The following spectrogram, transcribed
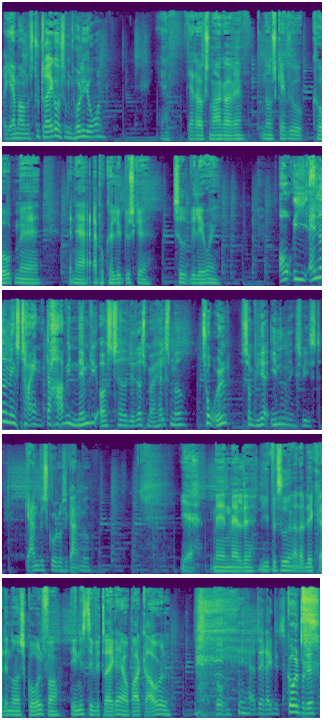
Og ja, Magnus, du drikker jo som et hul i jorden. Ja, det er der jo ikke så meget godt ved. Nu skal vi jo cope med den her apokalyptiske tid, vi lever i. Og i anledningstegn, der har vi nemlig også taget lidt af smør halsen med. To øl, som vi her indledningsvis gerne vil skåle os i gang med. Ja, men Malte, lige på tiden er der ikke rigtig noget at skåle for. Det eneste, vi drikker, er jo bare gravøl. Skål. ja, det er rigtigt. Skål på det.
